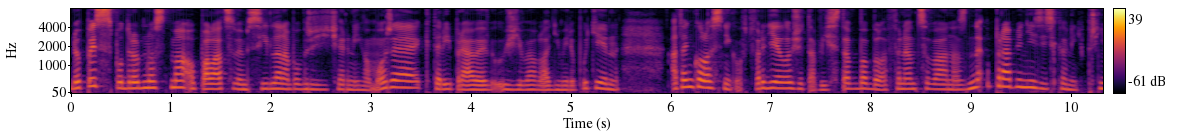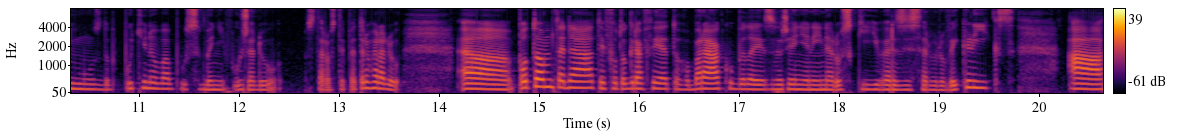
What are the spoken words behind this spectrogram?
dopis s podrobnostma o palácovém sídle na pobřeží Černého moře, který právě využívá Vladimír Putin. A ten Kolesnikov tvrdil, že ta výstavba byla financována z neoprávněně získaných příjmů z dob Putinova působení v úřadu starosty Petrohradu. A potom teda ty fotografie toho baráku byly zveřejněny na ruský verzi serveru Wikileaks a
